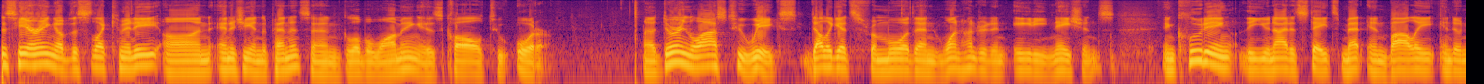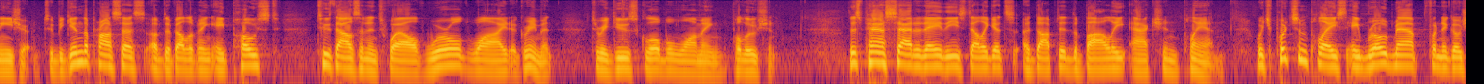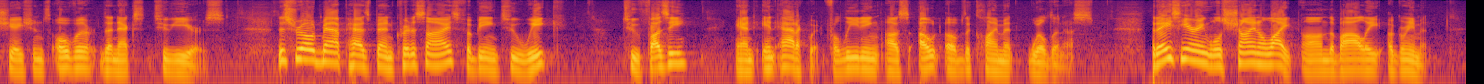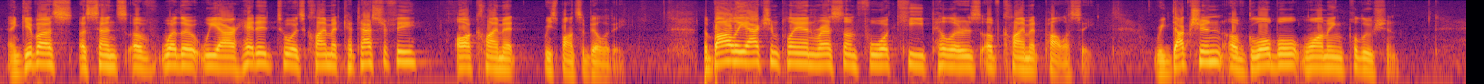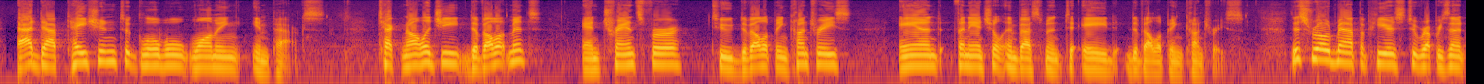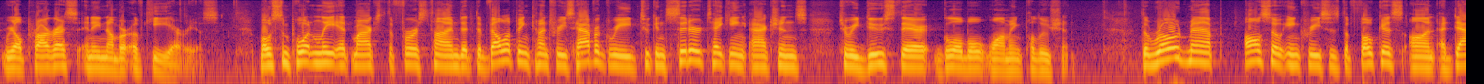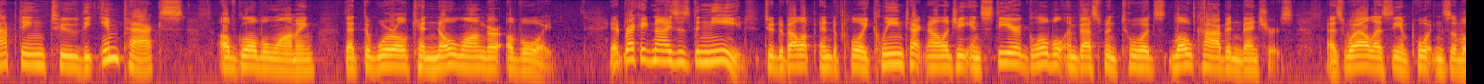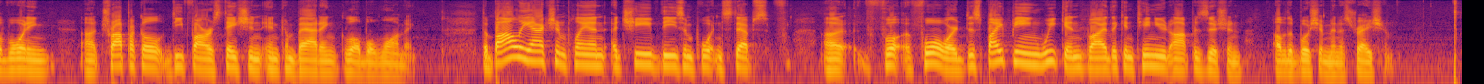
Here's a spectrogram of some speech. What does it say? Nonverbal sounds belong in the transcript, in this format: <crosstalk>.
This hearing of the Select Committee on Energy Independence and Global Warming is called to order. Uh, during the last two weeks, delegates from more than 180 nations, including the United States, met in Bali, Indonesia, to begin the process of developing a post-2012 worldwide agreement to reduce global warming pollution. This past Saturday, these delegates adopted the Bali Action Plan, which puts in place a roadmap for negotiations over the next two years. This roadmap has been criticized for being too weak, too fuzzy, and inadequate for leading us out of the climate wilderness. Today's hearing will shine a light on the Bali Agreement and give us a sense of whether we are headed towards climate catastrophe or climate responsibility. The Bali Action Plan rests on four key pillars of climate policy reduction of global warming pollution, adaptation to global warming impacts, technology development and transfer to developing countries, and financial investment to aid developing countries. This roadmap appears to represent real progress in a number of key areas. Most importantly, it marks the first time that developing countries have agreed to consider taking actions to reduce their global warming pollution. The roadmap also increases the focus on adapting to the impacts of global warming that the world can no longer avoid. It recognizes the need to develop and deploy clean technology and steer global investment towards low-carbon ventures, as well as the importance of avoiding uh, tropical deforestation in combating global warming. The Bali Action Plan achieved these important steps uh, forward despite being weakened by the continued opposition of the Bush administration.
